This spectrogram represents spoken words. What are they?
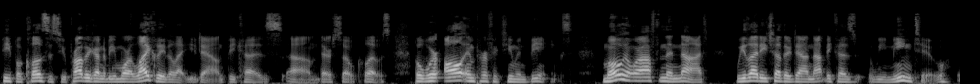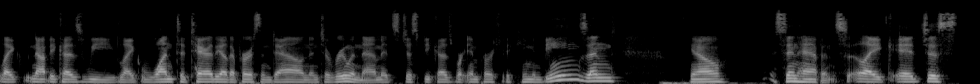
people closest to you probably going to be more likely to let you down because um, they're so close. But we're all imperfect human beings. More often than not, we let each other down not because we mean to, like not because we like want to tear the other person down and to ruin them. It's just because we're imperfect human beings and you know, sin happens. Like it just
